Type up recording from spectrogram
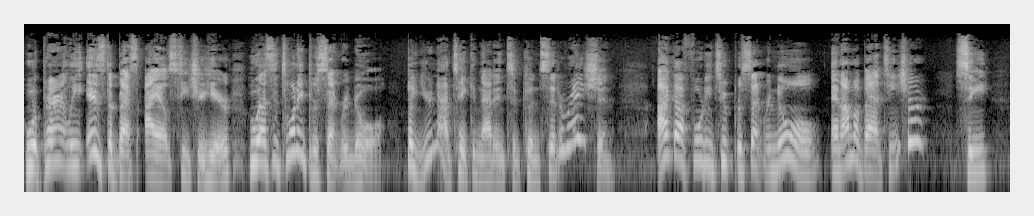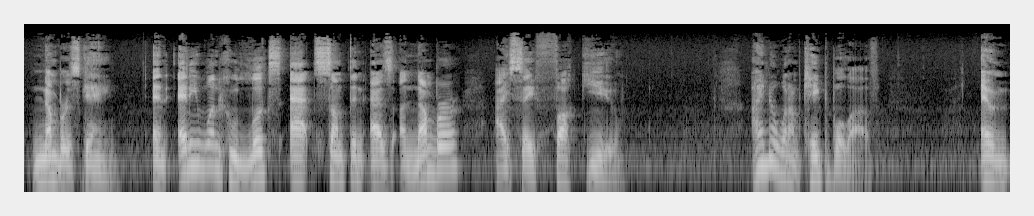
who apparently is the best IELTS teacher here, who has a 20% renewal. But you're not taking that into consideration. I got 42% renewal and I'm a bad teacher? See, numbers game. And anyone who looks at something as a number, I say, fuck you. I know what I'm capable of. And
